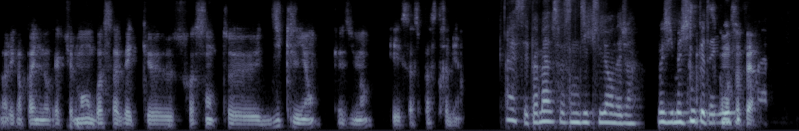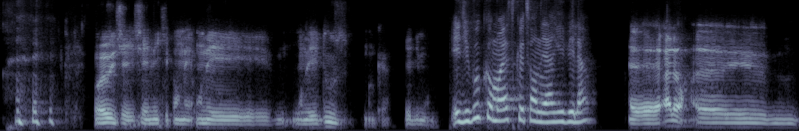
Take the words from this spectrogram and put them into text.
dans les campagnes. Donc actuellement, on bosse avec 70 euh, clients quasiment et ça se passe très bien. Ah, c'est pas mal, 70 clients déjà. Moi, j'imagine que tu as une équipe. oui, j'ai une équipe. On est, on est, on est 12, donc euh, il y a du monde. Et du coup, comment est-ce que tu en es arrivé là? Euh, Alors, il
